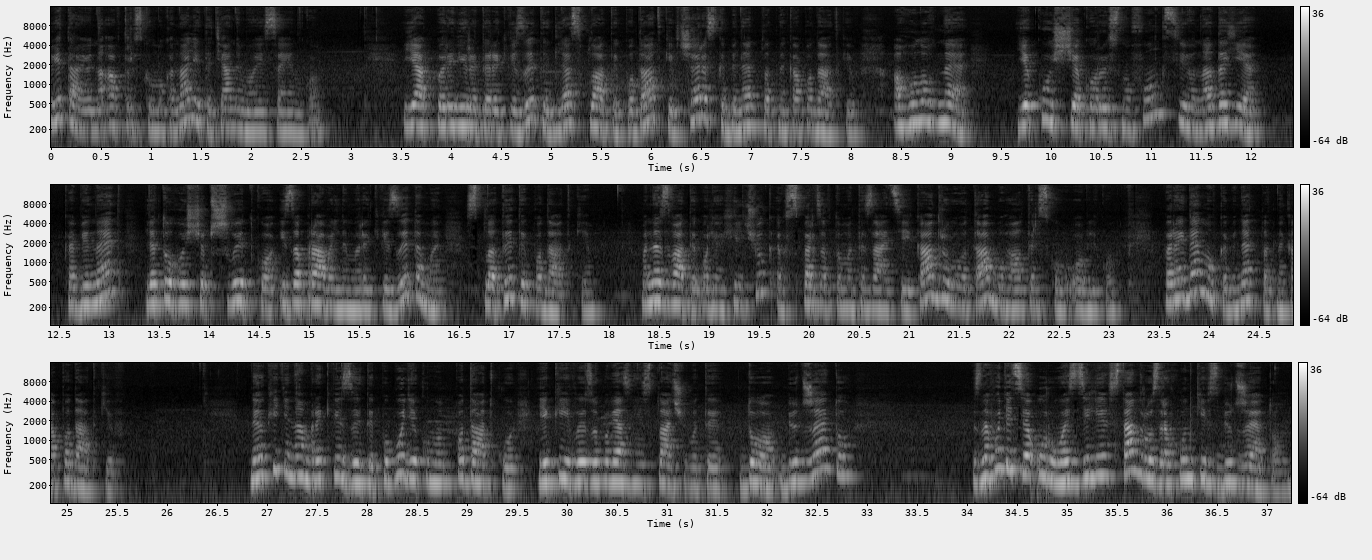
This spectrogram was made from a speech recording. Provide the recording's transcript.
Вітаю на авторському каналі Тетяни Моїсеєнко. Як перевірити реквізити для сплати податків через кабінет платника податків? А головне, яку ще корисну функцію надає кабінет для того, щоб швидко і за правильними реквізитами сплатити податки? Мене звати Ольга Хільчук, експерт з автоматизації кадрового та бухгалтерського обліку. Перейдемо в кабінет платника податків. Необхідні нам реквізити по будь-якому податку, який ви зобов'язані сплачувати до бюджету, знаходяться у розділі Стан розрахунків з бюджетом.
